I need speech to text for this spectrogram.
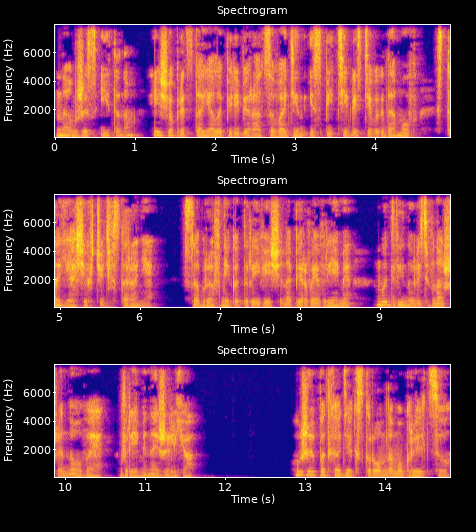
Нам же с Итаном еще предстояло перебираться в один из пяти гостевых домов, стоящих чуть в стороне. Собрав некоторые вещи на первое время, мы двинулись в наше новое временное жилье. Уже подходя к скромному крыльцу,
